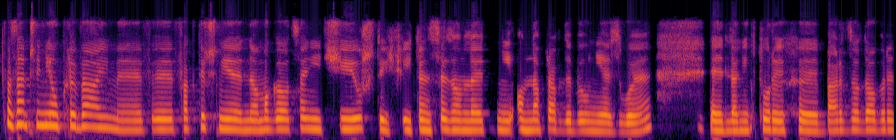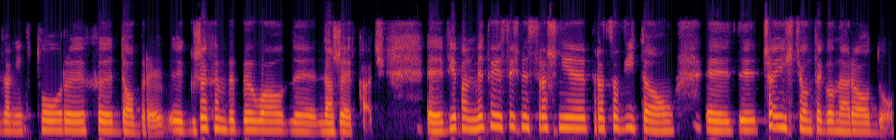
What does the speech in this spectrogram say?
To znaczy nie ukrywajmy, faktycznie no, mogę ocenić już w tej chwili ten sezon letni, on naprawdę był niezły. E, dla niektórych e, bardzo dobry, dla niektórych e, dobry. Grzechem by było narzekać. Wie pan, my tu jesteśmy strasznie pracowitą częścią tego narodu.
